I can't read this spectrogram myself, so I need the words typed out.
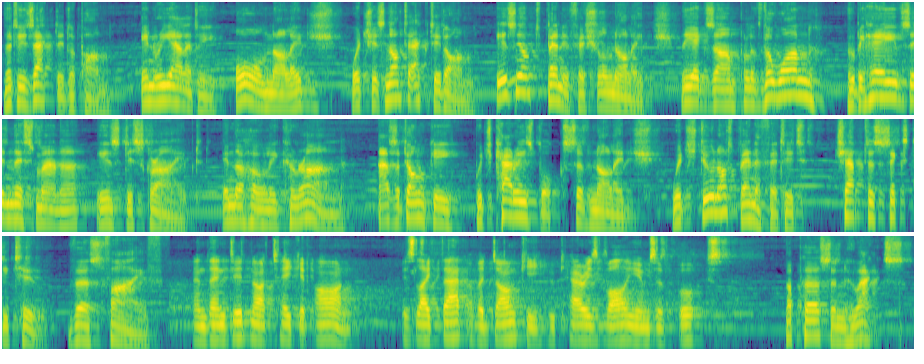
that is acted upon. In reality, all knowledge, which is not acted on, is not beneficial knowledge. The example of the one who behaves in this manner is described in the Holy Quran as a donkey which carries books of knowledge which do not benefit it. Chapter 62, verse 5. and then did not take it on, is like that of a donkey who carries volumes of books. A person who acts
